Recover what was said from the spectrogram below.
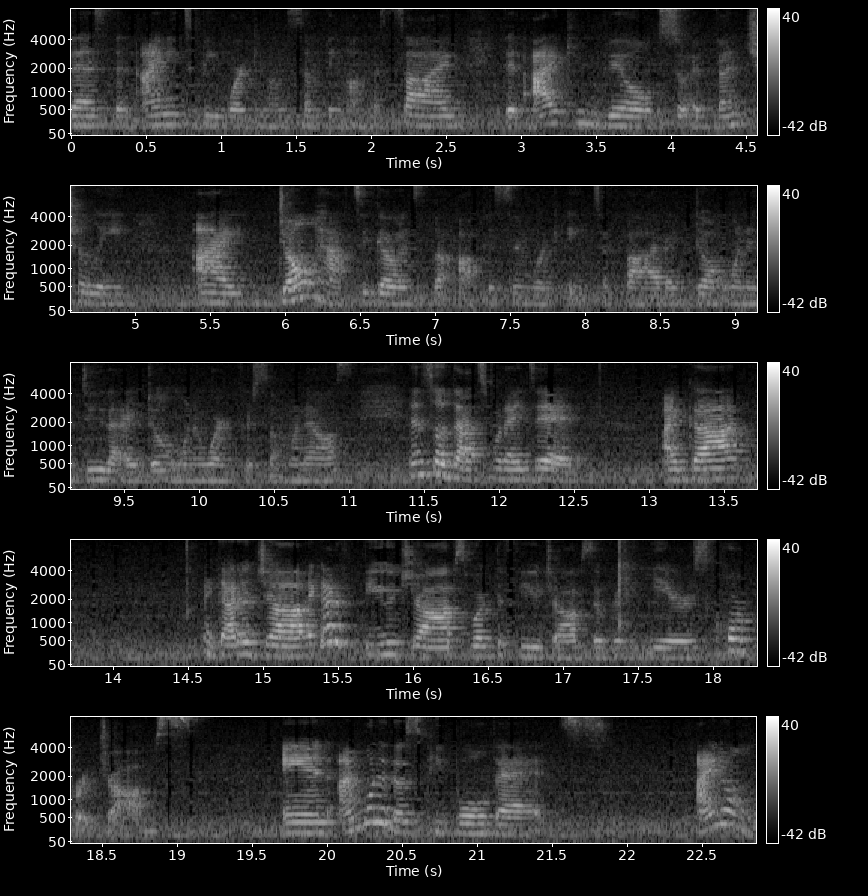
this, then I need to be working on something on the side that I can build so eventually I don't have to go into the office and work 8 to 5. I don't want to do that. I don't want to work for someone else. And so that's what I did. I got I got a job. I got a few jobs, worked a few jobs over the years, corporate jobs. And I'm one of those people that I don't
